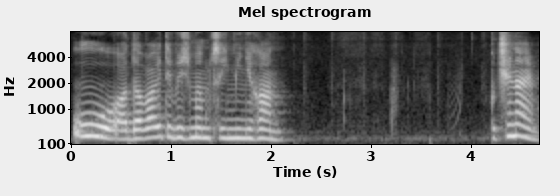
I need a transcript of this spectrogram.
О, а давайте візьмемо цей мініган. Починаємо.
